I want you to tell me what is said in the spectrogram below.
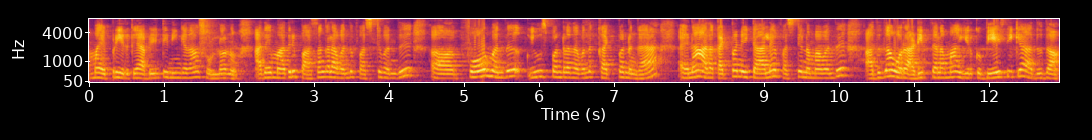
அம்மா எப்படி இருக்கு அப்படின்ட்டு நீங்கள் தான் சொல்லணும். சொல்லணும். அதே மாதிரி பசங்களை வந்து ஃபஸ்ட்டு வந்து ஃபோன் வந்து யூஸ் பண்ணுறத வந்து கட் பண்ணுங்க. ஏன்னா அதை கட் பண்ணிட்டாலே ஃபஸ்ட்டு நம்ம வந்து அதுதான் ஒரு அடித்தளமாக இருக்கும். பேசிக்காக அதுதான்.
